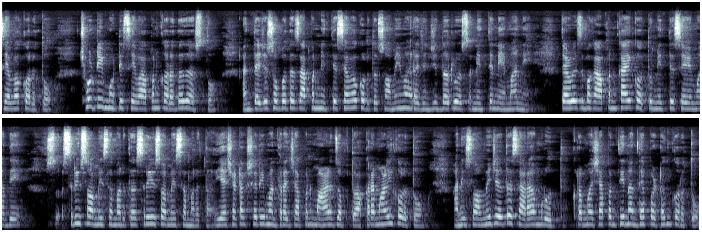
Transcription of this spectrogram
सेवा करतो. छोटी मोठी सेवा आपण करतच असतो. आणि त्याच्यासोबतच आपण नित्यसेवा करतो स्वामी महाराजांची दररोज नित्य नेमाने. त्यावेळेस बघा आपण काय करतो नित्यसेवेमध्ये? श्री स्वामी समर्थ श्री स्वामी समर्थ या षटाक्षरी मंत्राची आपण माळ जपतो अकरा माळी करतो. आणि स्वामी जयत सारामृत क्रमशः आपण तीन अध्याय पठण करतो.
